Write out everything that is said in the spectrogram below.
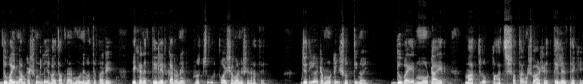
দুবাই নামটা শুনলেই হয়তো আপনার মনে হতে পারে, এখানে তেলের কারণে প্রচুর পয়সা মানুষের হাতে। যদিও এটা মোটেই সত্যি নয়। দুবাইয়ের মোট আয়ের মাত্র পাঁচ শতাংশ আসে তেলের থেকে।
